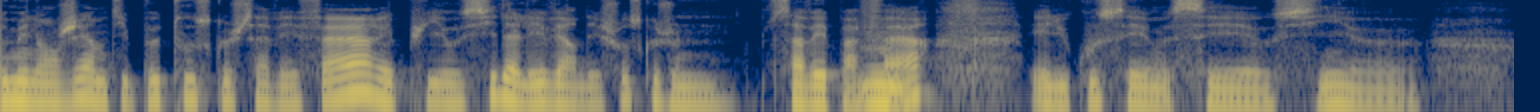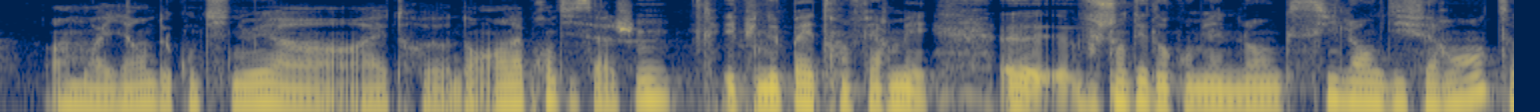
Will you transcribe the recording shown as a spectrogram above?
mélanger un petit peu tout ce que je savais faire et puis aussi d'aller vers des choses que je ne savais pas mm. faire. Et du coup, c'est aussi euh, un moyen de continuer à, être dans, en apprentissage. Mm. Et puis ne pas être enfermé. Euh, vous chantez dans combien de langues? Six langues différentes?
